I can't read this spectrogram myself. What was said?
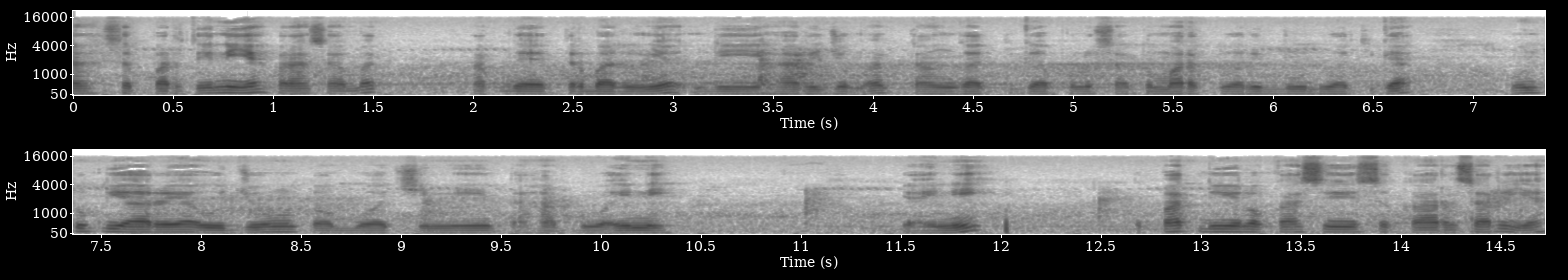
Nah seperti ini ya para sahabat. Update terbarunya di hari Jumat tanggal 31 Maret 2023 untuk di area ujung Tobo Cimi tahap 2 ini. Ya ini tepat di lokasi Sekarsari ya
